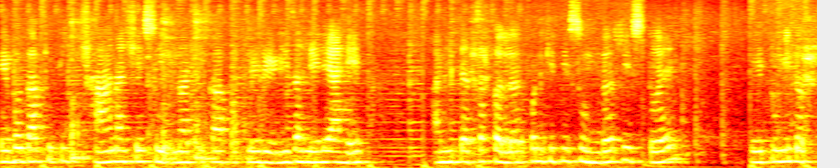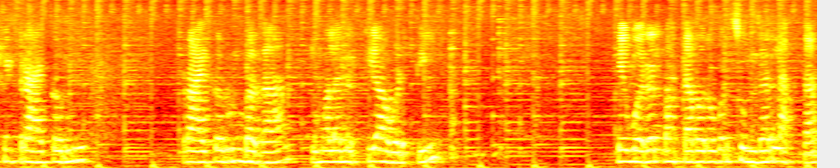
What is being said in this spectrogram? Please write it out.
हे बघा किती छान असे सुरणाचे काप आपले रेडी झालेले आहेत. आणि त्याचा कलर पण किती सुंदर दिसतोय. हे तुम्ही नक्की ट्राय करून ट्राय करून बघा. तुम्हाला नक्की आवडतील. हे वरण भाताबरोबर सुंदर लागतात.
